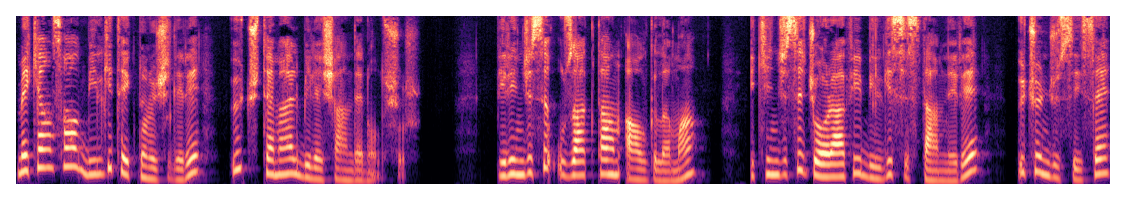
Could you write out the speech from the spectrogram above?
Mekansal bilgi teknolojileri üç temel bileşenden oluşur. Birincisi uzaktan algılama, ikincisi coğrafi bilgi sistemleri, üçüncüsü ise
